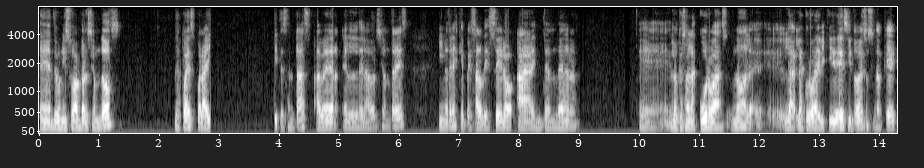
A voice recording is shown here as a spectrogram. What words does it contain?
eh, de Uniswap versión 2, después por ahí te sentás a ver el de la versión 3 y no tenés que empezar de cero a entender eh, lo que son las curvas, ¿no? La, la- la curva de liquidez y todo eso, sino que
